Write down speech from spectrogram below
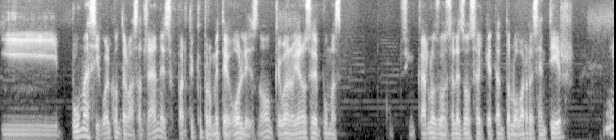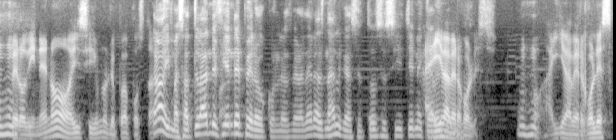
y Pumas igual contra Mazatlán es un partido que promete goles, ¿no? Que bueno, ya no sé de Pumas sin Carlos González, no sé qué tanto lo va a resentir. Pero Dineno, ahí sí uno le puede apostar. No, y Mazatlán defiende, pero con las verdaderas nalgas, entonces sí tiene que. Ahí va a haber goles. ahí va a haber goles.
